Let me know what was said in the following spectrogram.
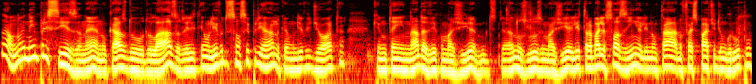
Não, não nem precisa, né? No caso do, do Lázaro, ele tem um livro de São Cipriano, que é um livro idiota, que não tem nada a ver com magia, anos luz em magia. Ele trabalha sozinho, ele não tá, não faz parte de um grupo,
